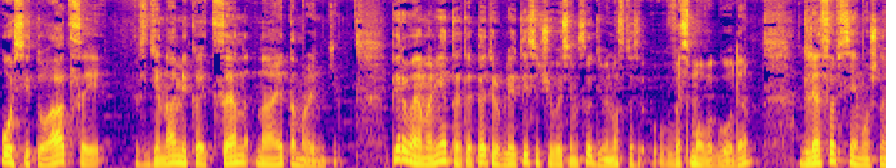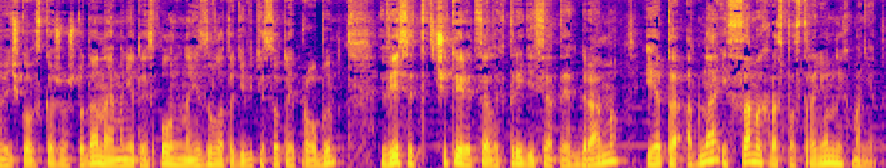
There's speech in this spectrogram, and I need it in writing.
о ситуации с динамикой цен на этом рынке. Первая монета это 5 рублей 1898 года. Для совсем уж новичков скажу, что данная монета исполнена из золота 900 пробы, весит 4,3 грамма и это одна из самых распространенных монет.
